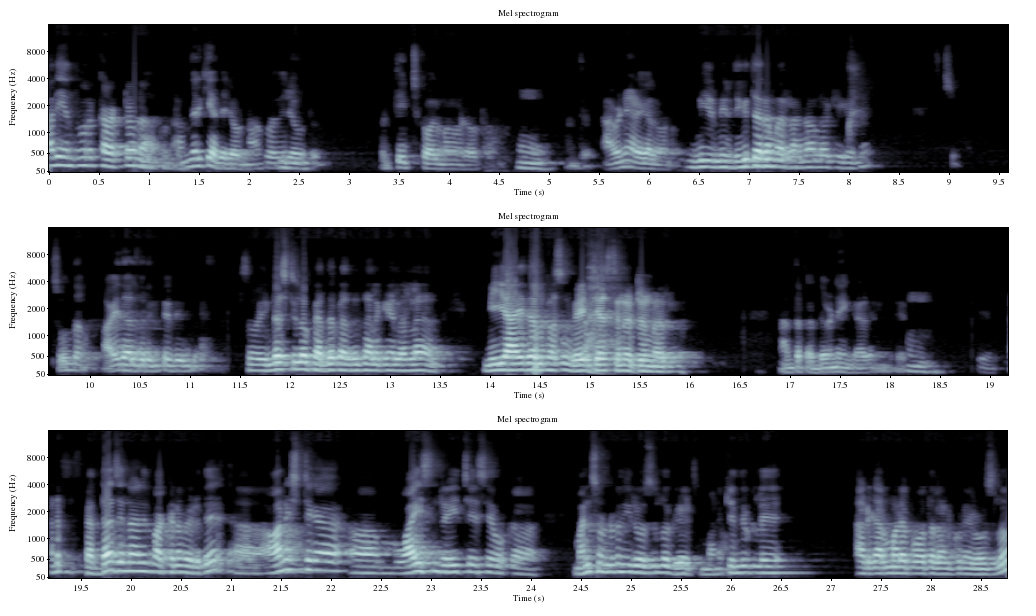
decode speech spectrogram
అది ఎంతవరకు కరెక్ట్ అని అనుకుంటాం అందరికీ అదే డౌట్ నాకు అదే డౌట్ తీర్చుకోవాలి మనం డౌట్ అంతే. ఆవిడనే అడగాలి మనం. మీరు మీరు దిగుతారా మరి రంగంలోకి కదా చూద్దాం. ఆయుధాలు దొరికితే దిగుతాం సో ఇండస్ట్రీలో పెద్ద పెద్ద తలకాయలల్లా మీ ఆయుధాల కోసం వెయిట్ చేస్తున్నట్టున్నారు. అంత పెద్దవాడిని ఏం కాదండి. అంటే పెద్ద చిన్న అనేది పక్కన పెడితే ఆనెస్ట్గా వాయిస్ని రైజ్ చేసే ఒక మనిషి ఉండడం ఈ రోజుల్లో గ్రేట్ మనకెందుకులే ఆడికి అరమడే పోతాడు అనుకునే రోజులో.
